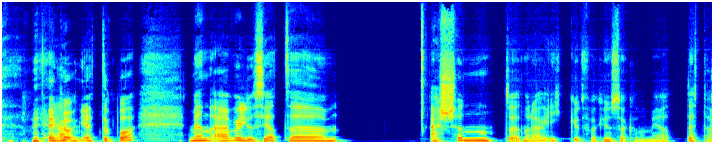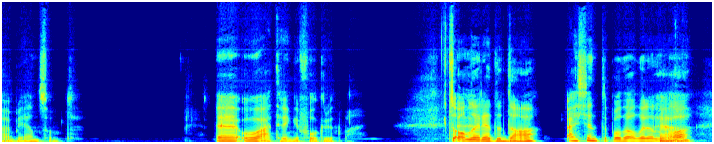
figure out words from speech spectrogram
en gang etterpå. Men jeg vil jo si at uh, jeg skjønte når jeg gikk ut fra Kunstakademiet at dette her blir ensomt. Uh, og jeg trenger folk rundt meg. Så allerede da? Jeg kjente på det allerede ja. da.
